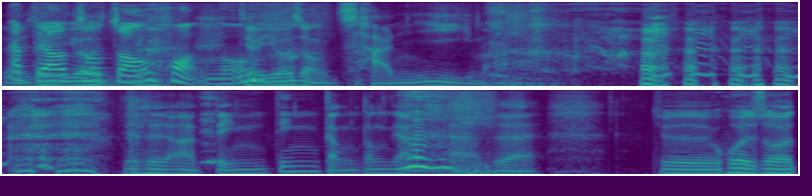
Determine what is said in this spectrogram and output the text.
那不要做装潢，潢哦 就，有种禅意嘛，就是啊，叮叮咚咚这样子、啊，对不对？就是或者说，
